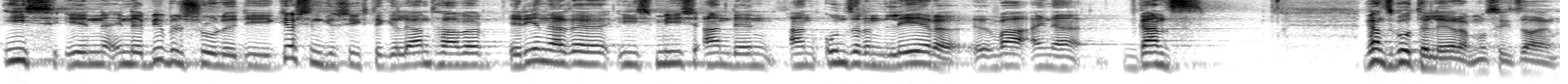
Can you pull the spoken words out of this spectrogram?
ich in, in der Bibelschule die Kirchengeschichte gelernt habe, erinnere ich mich an, den, an unseren Lehrer. Er war eine ganz, ganz gute Lehrer, muss ich sagen.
